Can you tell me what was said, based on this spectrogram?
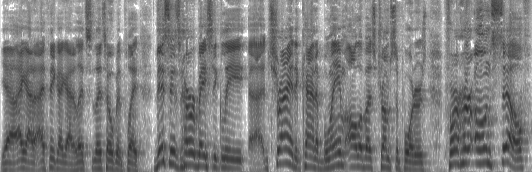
Yeah, I got it. I think I got it. Let's let's hope it plays. This is her basically uh, trying to kind of blame all of us Trump supporters for her own self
